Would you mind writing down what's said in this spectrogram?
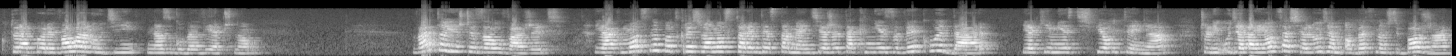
która porywała ludzi na zgubę wieczną. Warto jeszcze zauważyć, jak mocno podkreślono w Starym Testamencie, że tak niezwykły dar, jakim jest świątynia, czyli udzielająca się ludziom obecność Boża,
